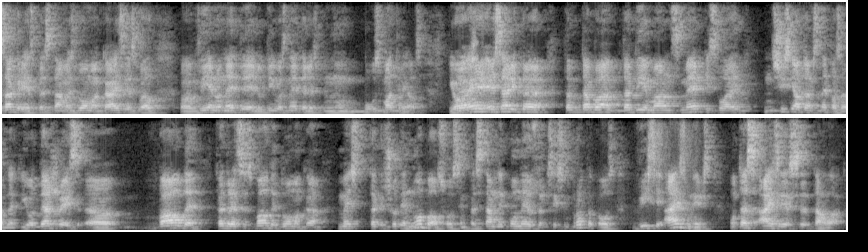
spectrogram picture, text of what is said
sagriezt pēc tam, es domāju, ka aizies vēl vienu nedēļu, divas nedēļas, nu, būs materiāls. Jo es arī tā, tā, tā, tā bija mans mērķis, lai šis jautājums nepazaudētu. Jo dažreiz uh, valde, federācijas valde domā, ka mēs tagad šodien nobalsosim, pēc tam neko neuzrakstīsim protokols, visi aizmirs, un tas aizies tālāk.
